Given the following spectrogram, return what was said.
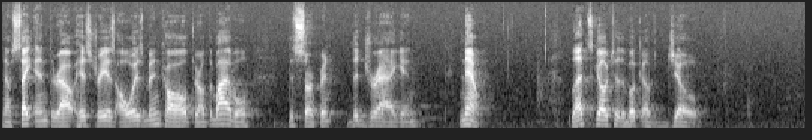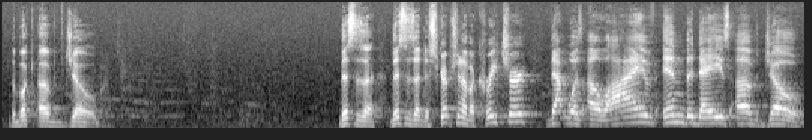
Now, Satan throughout history has always been called, throughout the Bible, the serpent, the dragon. Now, let's go to the book of Job the book of Job. This is a, this is a description of a creature that was alive in the days of Job.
